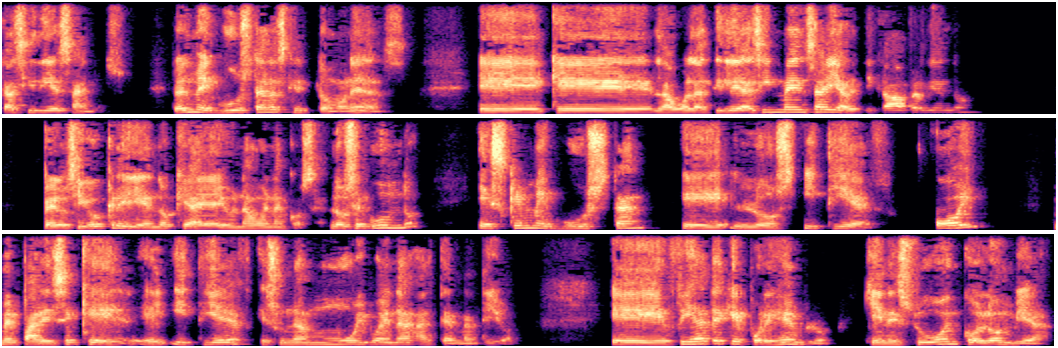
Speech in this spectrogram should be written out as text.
casi diez años. Entonces me gustan las criptomonedas. Eh, que la volatilidad es inmensa y ahorita va perdiendo, pero sigo creyendo que ahí hay una buena cosa. Lo segundo es que me gustan eh, los ETF. Hoy me parece que el, ETF es una muy buena alternativa. Eh, fíjate que, por ejemplo, quien estuvo en Colombia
